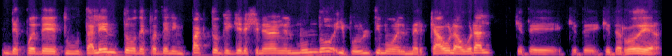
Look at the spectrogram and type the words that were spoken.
después de tu talento, después del impacto que quieres generar en el mundo y por último el mercado laboral que te, que te, que te rodea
